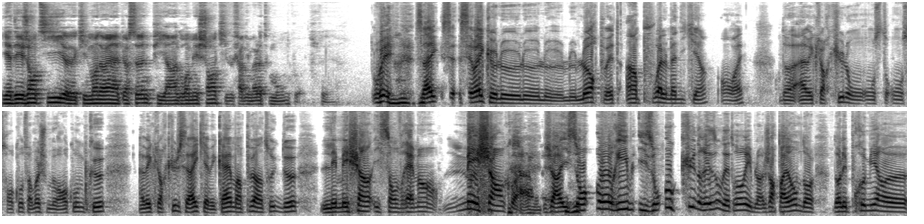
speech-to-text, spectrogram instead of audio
il y a des gentils euh, qui demandent rien à personne, puis il y a un gros méchant qui veut faire du mal à tout le monde. Quoi. Oui, c'est vrai, vrai que le, le, le, le, lore peut être un poil manichéen, en vrai avec le recul, on, se rend compte, enfin moi je me rends compte que avec le recul, c'est vrai qu'il y avait quand même un peu un truc de les méchants, ils sont vraiment méchants quoi. Ah Genre ils sont horribles, ils ont aucune raison d'être horribles. Hein. Genre par exemple dans, dans les premières euh,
